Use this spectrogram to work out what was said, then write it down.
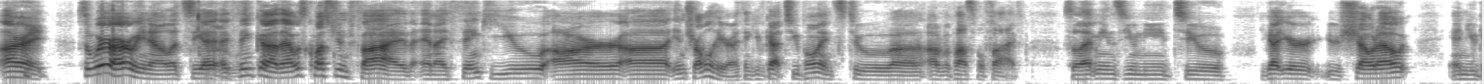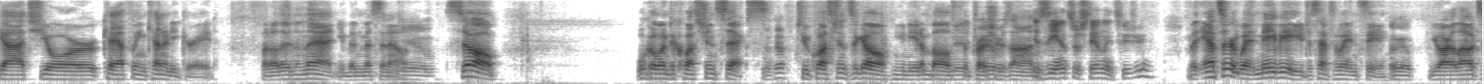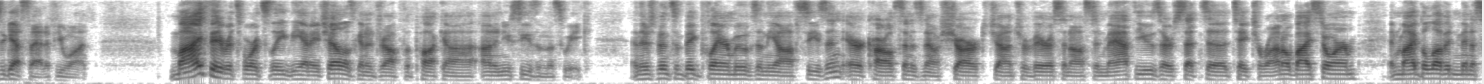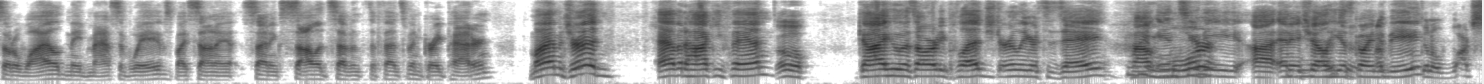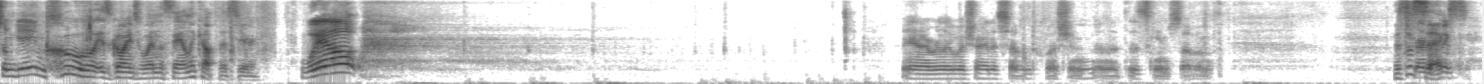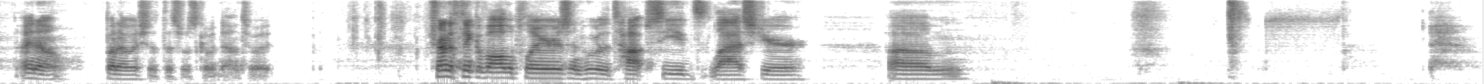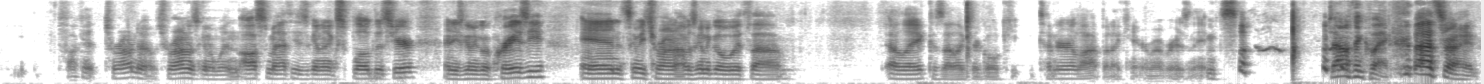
All right. So where are we now? Let's see. I, I think uh, that was question five, and I think you are uh, in trouble here. I think you've got two points to uh, out of a possible five. So that means you need to. You got your your shout out, and you got your Kathleen Kennedy grade. But other than that, you've been missing out. Yeah. So we'll go into question six. Okay. Two questions to go. You need them both. Yeah, the pressure's on. Is the answer Stanley Tucci? The answer, wait, maybe you just have to wait and see. Okay. You are allowed to guess that if you want. My favorite sports league, the NHL, is going to drop the puck uh, on a new season this week. And there's been some big player moves in the offseason. Erik Karlsson is now Shark. John Tavares and Auston Matthews are set to take Toronto by storm. And my beloved Minnesota Wild made massive waves by signing, solid seventh defenseman Greg Pateryn. Miah Madrid, avid hockey fan, Oh, guy who has already pledged earlier today how into more. the uh, NHL he is going to I'm be. Gonna watch some games. Who is going to win the Stanley Cup this year? Well, man, I really wish I had a seventh question that this game's seventh. This is six. think- I know, but I wish that this was coming down to it. trying to think of all the players and who were the top seeds last year. Um, fuck it, Toronto. Toronto's gonna win. Auston Matthews is gonna explode this year, and he's gonna go crazy. And it's gonna be Toronto. I was gonna go with um, L.A. because I like their goaltender a lot, but I can't remember his name. So Jonathan Quick. that's right.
